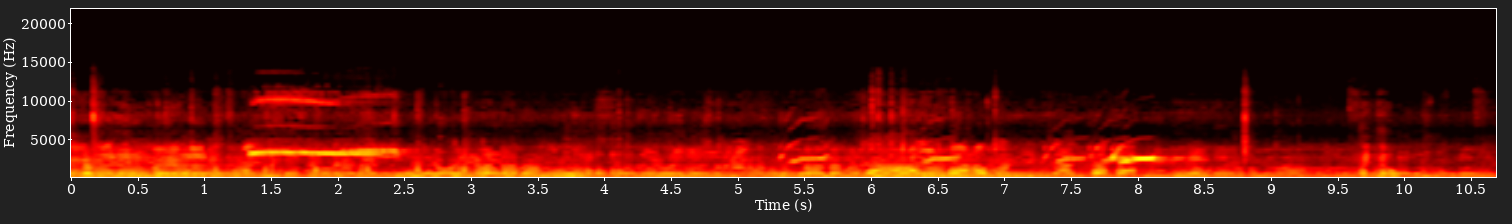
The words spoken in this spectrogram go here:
cho kênh Ghiền Mì Gõ Để không bỏ lỡ những video hấp dẫn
